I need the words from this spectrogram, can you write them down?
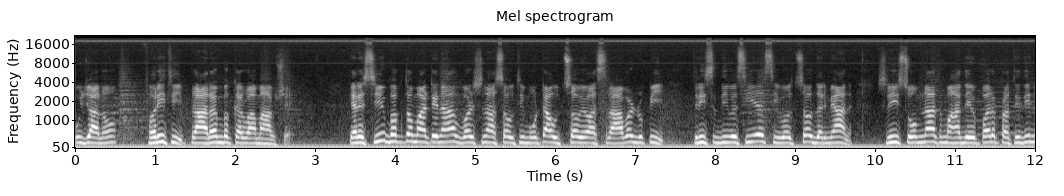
પૂજાનો ફરીથી પ્રારંભ કરવામાં આવશે. ત્યારે શિવ ભક્તો માટેના વર્ષના સૌથી મોટા ઉત્સવ એવા શ્રાવણ રૂપી ત્રીસ દિવસીય શિવોત્સવ દરમિયાન શ્રી સોમનાથ મહાદેવ પર પ્રતિદિન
